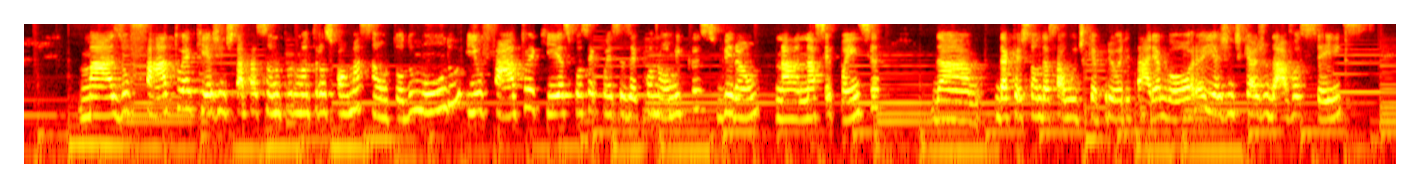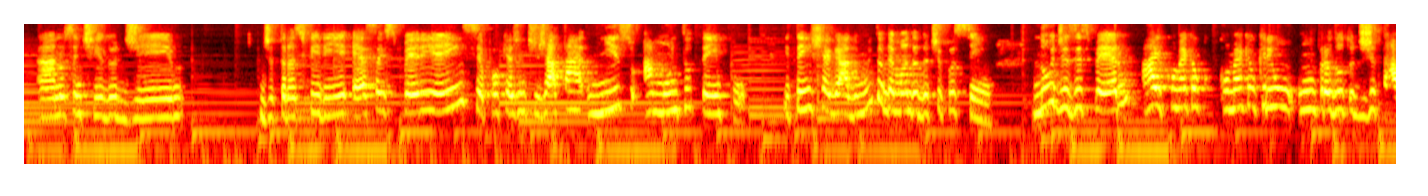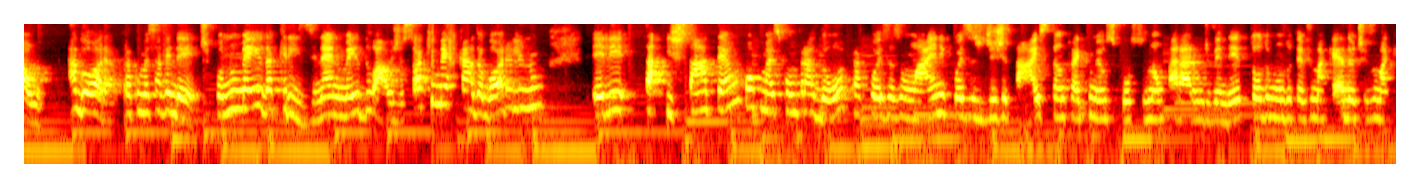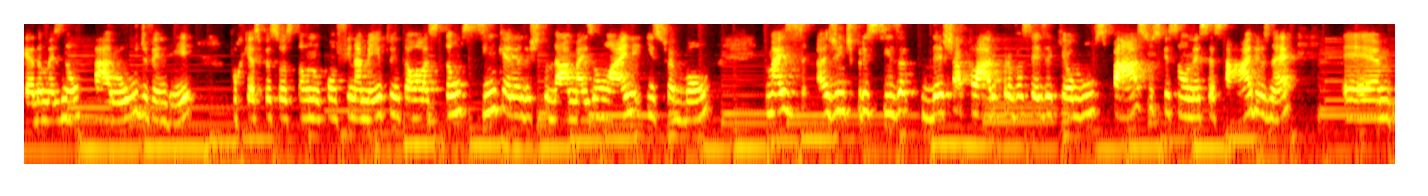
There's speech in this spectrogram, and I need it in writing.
Mas o fato é que a gente está passando por uma transformação, todo mundo, e o fato é que as consequências econômicas virão na, na sequência da, da questão da saúde, que é prioritária agora, e a gente quer ajudar vocês ah, no sentido de, de transferir essa experiência, porque a gente já está nisso há muito tempo. E tem chegado muita demanda do tipo assim, no desespero, ai, como é que eu, como é que eu crio um, um produto digital agora para começar a vender? Tipo, no meio da crise, né? No meio do auge. Só que o mercado agora ele não ele tá, está até um pouco mais comprador para coisas online, coisas digitais, tanto é que meus cursos não pararam de vender, todo mundo teve uma queda, eu tive uma queda, mas não parou de vender porque as pessoas estão no confinamento, então elas estão sim querendo estudar mais online, isso é bom. Mas a gente precisa deixar claro para vocês aqui alguns passos que são necessários, né? É,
